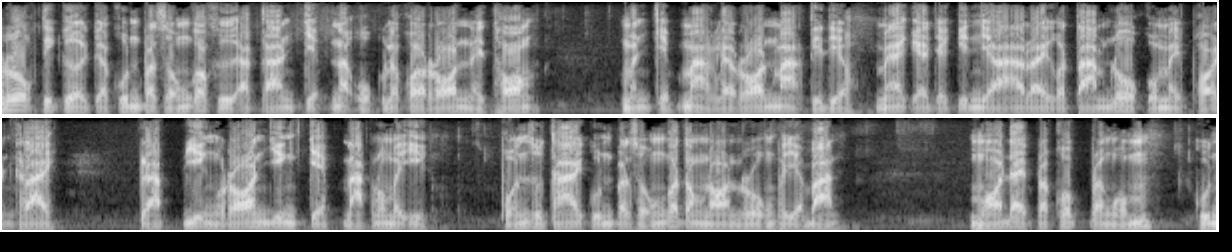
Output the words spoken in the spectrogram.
โรคที่เกิดกับคุณประสงค์ก็คืออาการเจ็บหน้าอกแล้วก็ร้อนในท้อง มันเจ็บมากและร้อนมากทีเดียว แม้แกจะกินยาอะไรก็ตามโรคก็ไม่ผ่อนคลาย กลับยิ่งร้อนยิ่งเจ็บหนักลงมาอีก ผลสุดท้ายคุณประสงค์ก็ต้องนอนโรงพยาบาล หมอได้ประคบประงม คุณ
